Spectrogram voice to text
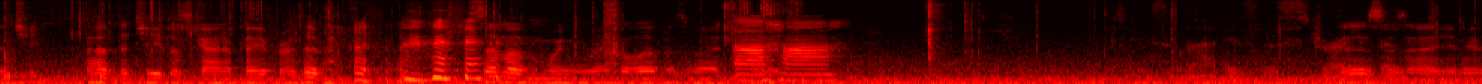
The cheap, not the cheapest kind of paper. That some of them wouldn't wrinkle up as much. Uh-huh. Okay, so that is the stripe. This is how you do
